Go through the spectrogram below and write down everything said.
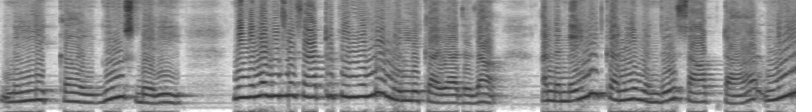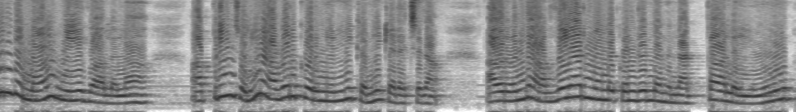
நெல்லிக்காய் கூஸ்பெரி நீங்க எல்லாம் வீட்டுல சாப்பிட்டுருப்பீங்கல்ல நெல்லிக்காய் அதுதான். அந்த நெல்லிக்கனி வந்து சாப்பிட்டா நீண்ட நாள் உயிர் வாழலாம் அப்படின்னு சொல்லி அவருக்கு ஒரு நெல்லிக்கனி கிடைச்சதான். அவர் வந்து ஔவையார் மேல கொண்டிருந்த அந்த நட்பாலையும்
